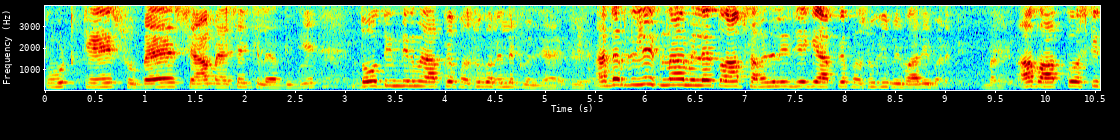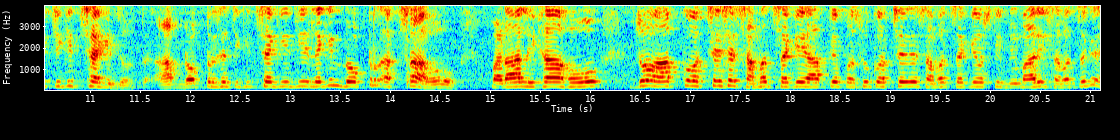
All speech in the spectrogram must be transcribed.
कूट के सुबह शाम ऐसे ही खिला दीजिए। दो तीन दिन में आपके पशु को रिलीफ मिल जाएगा अगर रिलीफ ना मिले तो आप समझ लीजिए कि आपके पशु की बीमारी बढ़ गई। अब आपको उसकी चिकित्सा की ज़रूरत है। आप डॉक्टर से चिकित्सा कीजिए लेकिन डॉक्टर अच्छा हो पढ़ा लिखा हो जो आपको अच्छे से समझ सके आपके पशु को अच्छे से समझ सके उसकी बीमारी समझ सके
